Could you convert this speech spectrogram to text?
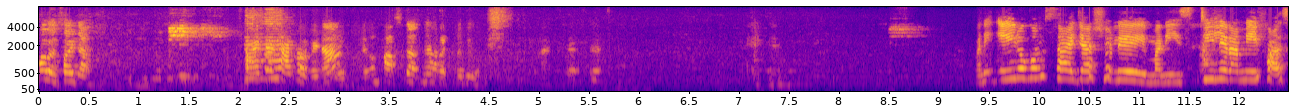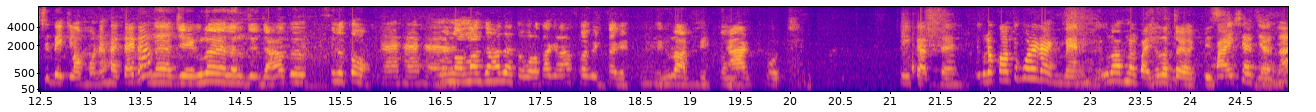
হবে ছয়টা। ছয়টা থাক হবে না? এখন পাঁচটা আছে আরেকটা দিব। আচ্ছা আচ্ছা আচ্ছা। মানে এইরকম সাইজ আসলে মানে স্টিলের আমি ফার্স্ট দেখলাম মনে হয় তাই না? না যেগুলো এলএনজি জাহাজ ছিল তো। হ্যাঁ হ্যাঁ হ্যাঁ। নর্মাল জাহাজ এত বড় থাকে না ছয় ফিট থাকে। এগুলো আট ফিট কম। আট ফুট ঠিক আছে। এগুলো কত করে রাখবেন? এগুলো আপনার বাইশ হাজার টাকা পিস বাইশ হাজার না?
